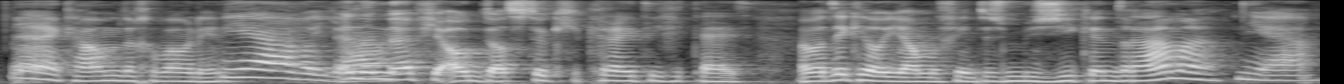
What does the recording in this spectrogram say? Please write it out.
Ja. ik hou hem er gewoon in. Ja, wel ja. En dan heb je ook dat stukje creativiteit. Maar wat ik heel jammer vind, is muziek en drama. ja.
